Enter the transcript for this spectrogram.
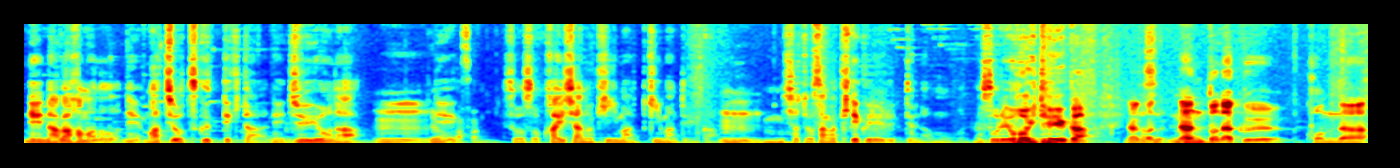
いね、長浜の、ね、街を作ってきた、ね、重要な、そうそう会社のキーマンキーマンというか、ううんん、社長さんが来てくれるっていうのはもう恐れ多いというか、なんかやっぱそなんとなくこんな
